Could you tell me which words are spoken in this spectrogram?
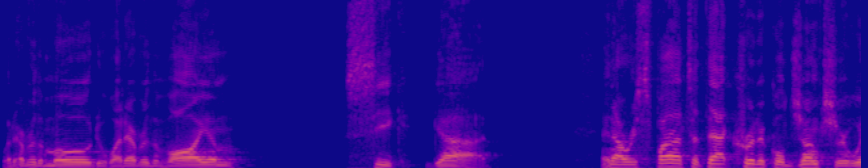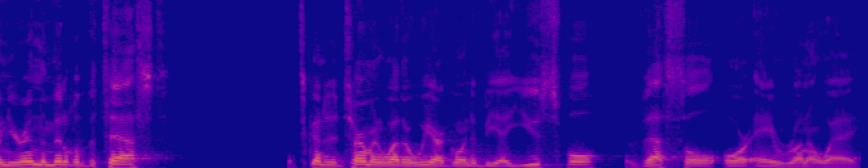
Whatever the mode, whatever the volume, seek God. And our response at that critical juncture, when you're in the middle of the test, it's going to determine whether we are going to be a useful vessel or a runaway.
